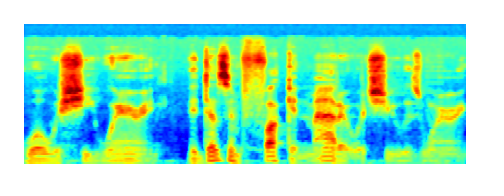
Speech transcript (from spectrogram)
what was she wearing? It doesn't fucking matter what she was wearing.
